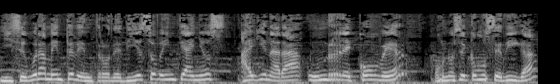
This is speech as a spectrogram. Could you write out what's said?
Y seguramente dentro de 10 o 20 años alguien hará un recover, o no sé cómo se diga,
